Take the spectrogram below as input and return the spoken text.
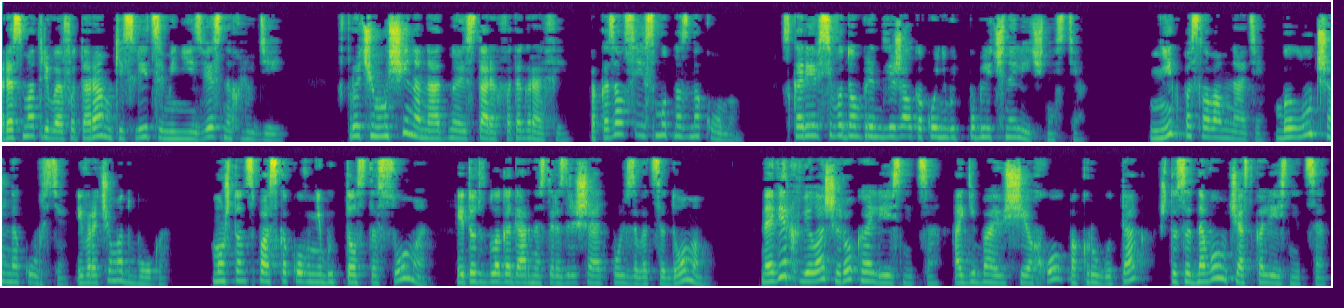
рассматривая фоторамки с лицами неизвестных людей. Впрочем, мужчина на одной из старых фотографий показался ей смутно знакомым. Скорее всего, дом принадлежал какой-нибудь публичной личности. Ник, по словам Нади, был лучшим на курсе и врачом от Бога. Может, он спас какого-нибудь толстосума, и тот в благодарность разрешает пользоваться домом? Наверх вела широкая лестница, огибающая холл по кругу так, что с одного участка лестницы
